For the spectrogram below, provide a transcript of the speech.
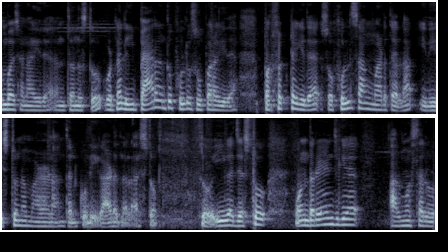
ತುಂಬ ಚೆನ್ನಾಗಿದೆ ಅಂತ ಅನ್ನಿಸ್ತು. ಒಟ್ನಲ್ಲಿ ಈ ಪ್ಯಾರ ಅಂತೂ ಫುಲ್ಲು ಸೂಪರಾಗಿದೆ ಪರ್ಫೆಕ್ಟಾಗಿದೆ ಸೊ ಫುಲ್ ಸಾಂಗ್ ಮಾಡ್ತಾ ಇಲ್ಲ. ಇದು ಇಷ್ಟನ್ನ ಮಾಡೋಣ ಅಂತ ಅಂದ್ಕೊಂಡು ಈಗ ಆಡೋದಲ್ಲ ಅಷ್ಟು. ಸೊ ಈಗ ಜಸ್ಟು ಒಂದು ರೇಂಜ್ಗೆ ಆಲ್ಮೋಸ್ಟ್ ಅದು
